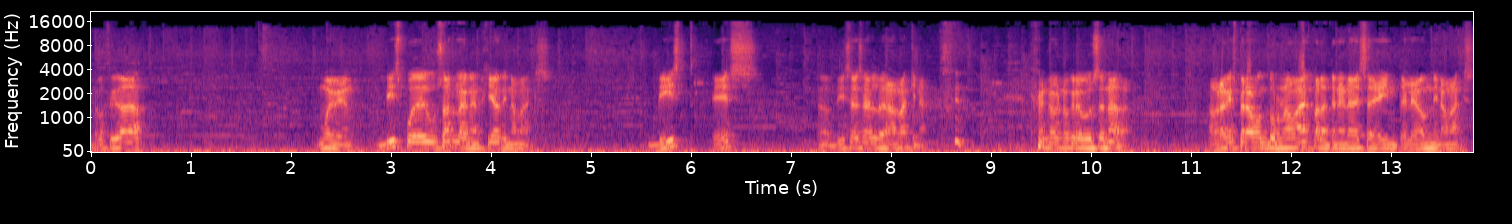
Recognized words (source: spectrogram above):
velocidad. Muy bien. Dist puede usar la energía Dynamax. Dist es... No, Dist es el de la máquina. no, no creo que use nada. Habrá que esperar un turno más para tener a ese Inteleon Dynamax.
